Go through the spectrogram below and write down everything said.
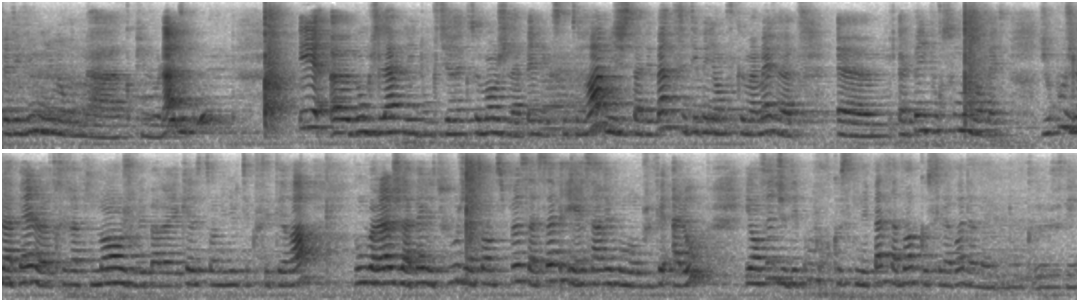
j'avais vu le numéro de ma copine Lola du coup. Et donc je l'ai appelé, donc directement je l'appelle, etc. Mais je savais pas que c'était payant parce que ma mère, elle paye pour tout le monde en fait. Du coup je l'appelle très rapidement, je voulais parler avec elle 5 minutes, etc. Donc voilà, je l'appelle et tout, j'attends un petit peu, ça sonne et ça répond. Donc je fais allô. Et en fait, je découvre que ce n'est pas sa voix, que c'est la voix d'un homme. Donc euh, je fais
